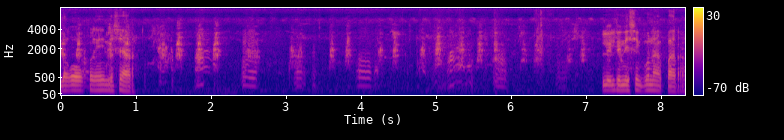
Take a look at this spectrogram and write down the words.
Loko ko ni sir. Lilinisin ko na para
